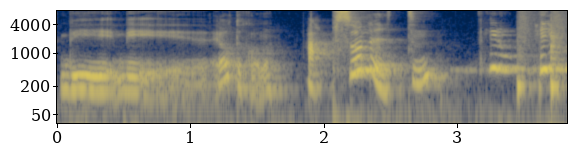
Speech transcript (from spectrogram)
Vi, vi återkommer. Absolut. Mm. Hej då. Hej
